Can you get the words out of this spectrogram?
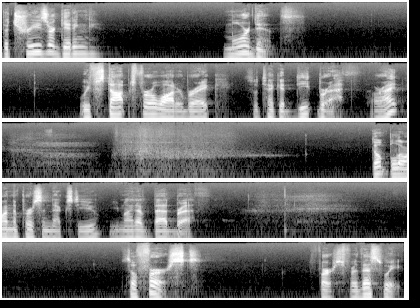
the trees are getting more dense. We've stopped for a water break, so take a deep breath, all right? Don't blow on the person next to you. You might have bad breath. So, first, first, for this week,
